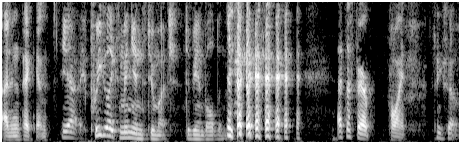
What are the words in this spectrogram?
I didn't pick him. Yeah, Puig likes minions too much to be involved in this. That's a fair point. Think so.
